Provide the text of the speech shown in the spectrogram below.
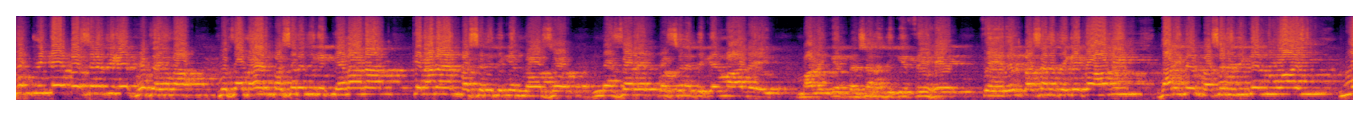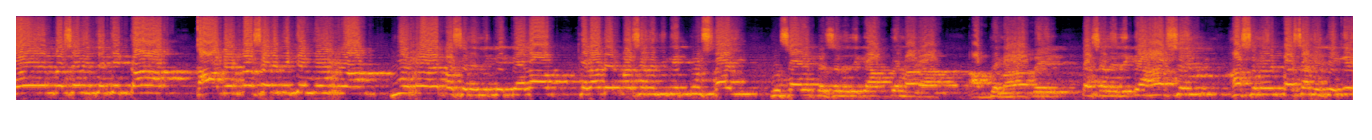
মুদ্রিকার পেছনের দিকে খোজাইমা খোজামায়ের পেছনের দিকে কেনানা কেনানার পেছনের দিকে নজর নজরের পেছনের দিকে মালিক মালিকের পেছনের দিকে ফেহের ফেহেরের পেছনের দিকে গালিব গালিবের পেছনের দিকে লুয়াই লুয়াইয়ের পেছনের দিকে কাপ কাবের পেছনের দিকে মুর্রা মুর্রার পেছনের দিকে কেলাব কেলাবের পেছনের দিকে কুসাই কুসাইয়ের পেছনের দিকে আব্দে মারাব আব্দে মারাবের পেছনের দিকে হাসিম হাসিমের পেছনের দিকে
